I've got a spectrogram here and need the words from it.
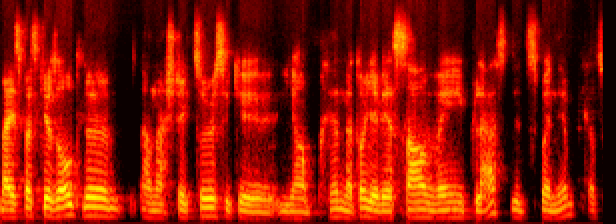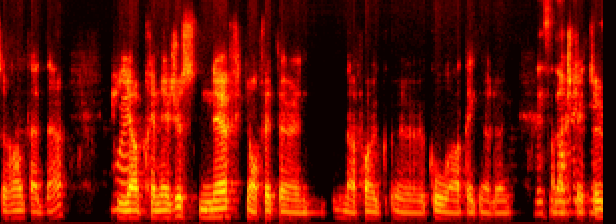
ben, c'est parce que les autres, là, en architecture, c'est qu'ils en prennent, mettons, il y avait 120 places de disponibles quand tu rentres là-dedans. Puis ils en prenaient juste 9 qui ont fait un, un, cours en technologie, en architecture.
